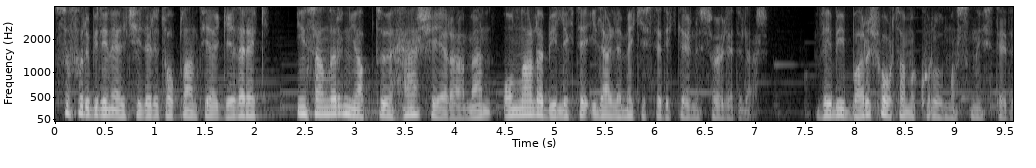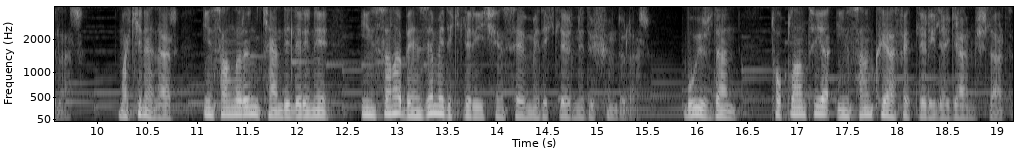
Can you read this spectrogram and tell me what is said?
01'in elçileri toplantıya gelerek insanların yaptığı her şeye rağmen onlarla birlikte ilerlemek istediklerini söylediler ve bir barış ortamı kurulmasını istediler. Makineler insanların kendilerini insana benzemedikleri için sevmediklerini düşündüler. Bu yüzden toplantıya insan kıyafetleriyle gelmişlerdi.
